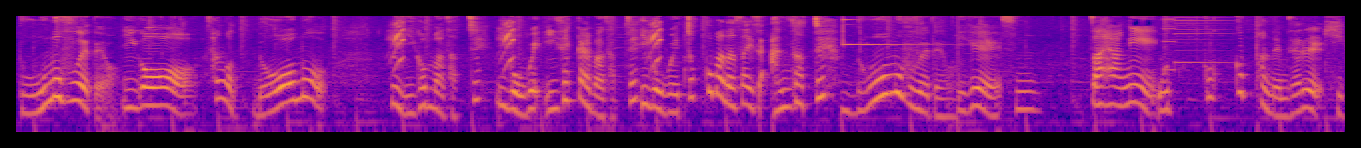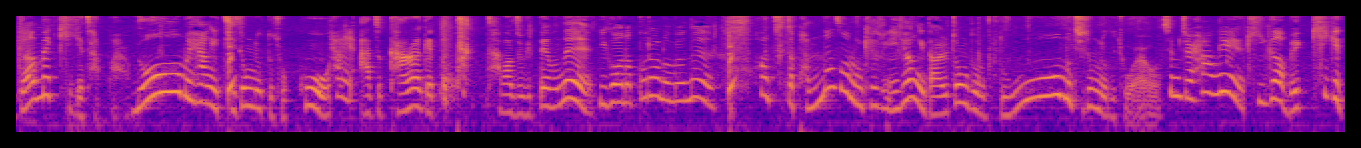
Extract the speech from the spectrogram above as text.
너무 후회돼요. 이거 산 거 너무 왜 이것만 샀지? 이거 왜 이 색깔만 샀지? 이거 왜 조그만한 사이즈 안 샀지? 너무 후회돼요. 이게 진짜 향이 옷 꿉꿉한 냄새를 기가 막히게 잡아요. 너무 향이 지속력도 좋고 향이 아주 강하게 탁 잡아주기 때문에 이거 하나 뿌려놓으면은 한 진짜 반나절은 계속 이 향이 날 정도로 너무 지속력이 좋아요. 심지어 향이 기가 막히게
